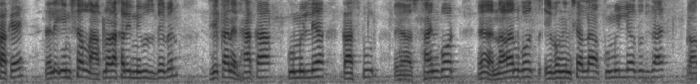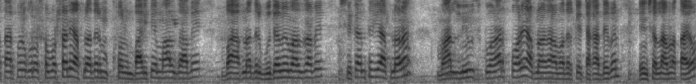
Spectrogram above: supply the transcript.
থাকে, তাহলে ইনশাল্লাহ আপনারা খালি নিউজ দেবেন। যেখানে ঢাকা, কুমিল্লা, কাশপুর সাইনবোর্ড হ্যাঁ নারায়ণগঞ্জ এবং ইনশাল্লাহ কুমিল্লা যদি যায়, তা তারপরে কোনো সমস্যা নেই, আপনাদের বাড়িতে মাল যাবে বা আপনাদের গুদামে মাল যাবে, সেখান থেকে আপনারা মাল নিউজ করার পরে আপনারা আমাদেরকে টাকা দেবেন ইনশাল্লাহ আমরা তাইও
